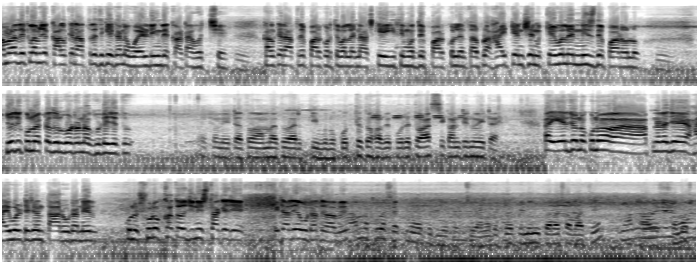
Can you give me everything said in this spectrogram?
আমরা দেখলাম যে কালকে রাত্রে থেকে এখানে ওয়েল্ডিং দিয়ে কাটা হচ্ছে। কালকে রাত্রে পার করতে পারলেন না, আজকে ইতিমধ্যে পার করলেন তারপর হাই টেনশন কেবলের নিচ দিয়ে পার হলো। যদি কোনো একটা দুর্ঘটনা ঘটে যেত। এখন এটা তো আমরা তো আর কি বলব করতে তো হবে করে তো আসছি কন্টিনিউ এটাই। আর এর জন্য কোনো আপনারা যে হাই ভোল্টেশন তার উঠানের কোনো সুরক্ষাত জিনিস থাকে যে এটা দিয়ে উঠাতে হবে? আমরা পুরো সেফটির মতো দিয়ে করছি আমাদের পুরো ট্রেনিং করা সব আছে। আর সমস্ত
